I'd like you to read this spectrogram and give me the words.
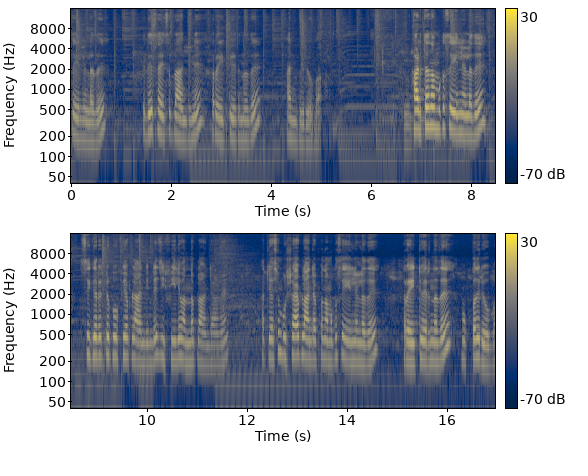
സെയിലിനുള്ളത് ഇതേ സൈസ് പ്ലാന്റിന് റേറ്റ് വരുന്നത് അൻപത് രൂപ. അടുത്ത നമുക്ക് സെയിലിനുള്ളത് സിഗരറ്റ് കോഫിയ പ്ലാന്റിന്റെ ജിഫിയിൽ വന്ന പ്ലാന്റാണ്. അത്യാവശ്യം ബുഷായ പ്ലാന്റ് അപ്പോൾ നമുക്ക് സെയിലിനുള്ളത്. റേറ്റ് വരുന്നത് മുപ്പത് രൂപ.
